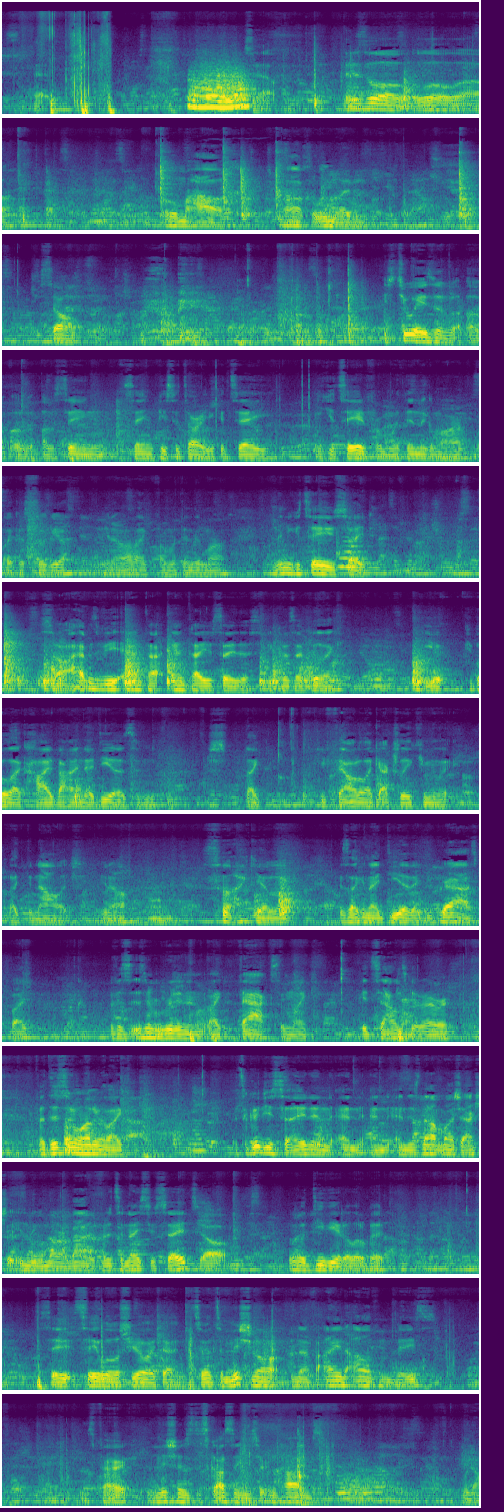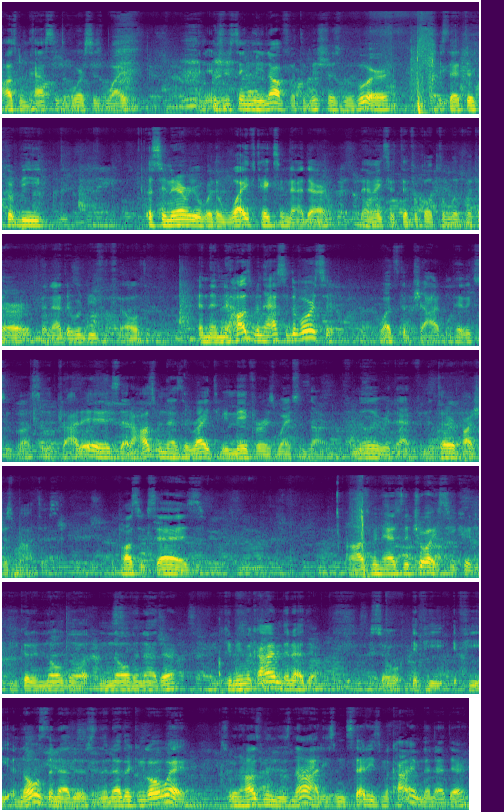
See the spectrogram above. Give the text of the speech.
So there's a little, a little, uh, a little mahalach, mahalach limud. So there's two ways of, of, of, of saying saying piece of Torah. You could say you could say it from within the Gemara, like a sugya, you know, like from within the Gemara. And then you could say Yisaid. So I happen to be anti anti you say this because I feel like you, people like hide behind ideas and just like you fail to like actually accumulate like the knowledge, you know. So like yeah, like it's like an idea that you grasp, but if this isn't rooted in like facts and like it sounds good, whatever. But this is one where like it's a good Yisaid and, and, and, and there's not much actually in the Gemara about it, but it's a nice Yisaid, so we'll deviate a little bit. Say say a little shir like that. So it's a Mishnah Ayin Aleph in base. Parak, the Mishnah is discussing certain times when a husband has to divorce his wife. And interestingly enough, what the Mishnah is mavur is that there could be a scenario where the wife takes a neder, that makes it difficult to live with her, the neder would be fulfilled, and then the husband has to divorce her. What's the pshat? So the pshat is that a husband has the right to be made for his wife's son. Familiar with that from the Torah Pashas Matas. The pasuk says husband has the choice. He could he could annul the annul the neder. He could be mekayim the neder. So if he if he annuls the neder, so the neder can go away. So when husband is not, he's instead he's mekayim the neder.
